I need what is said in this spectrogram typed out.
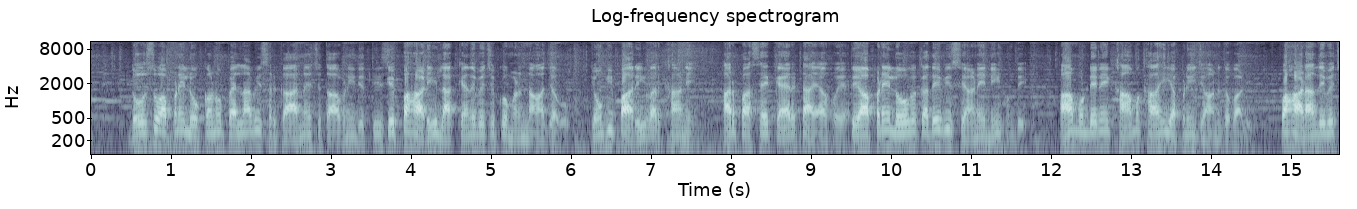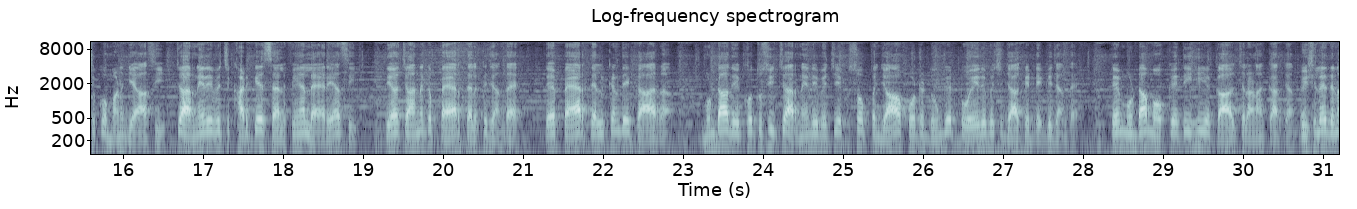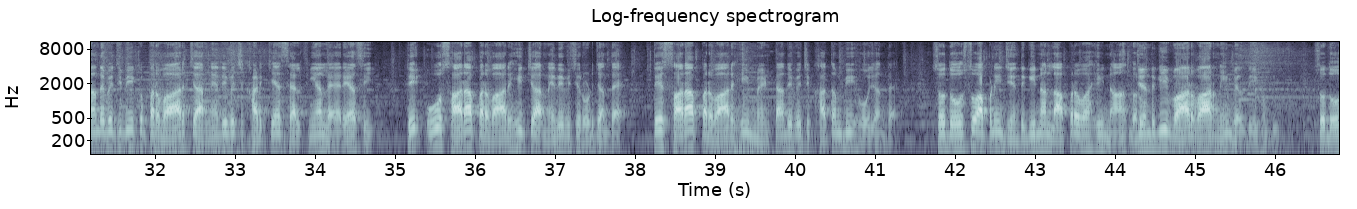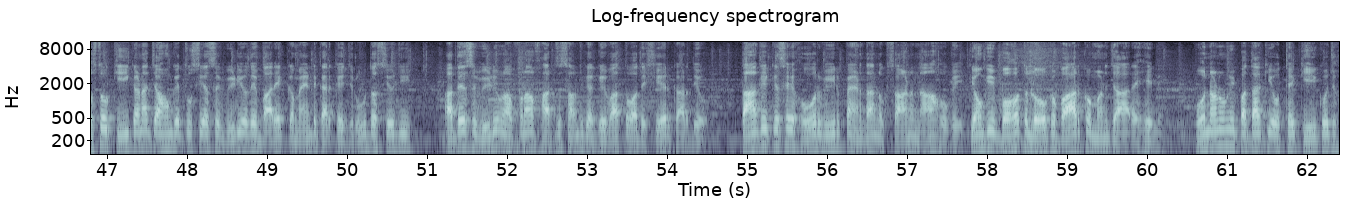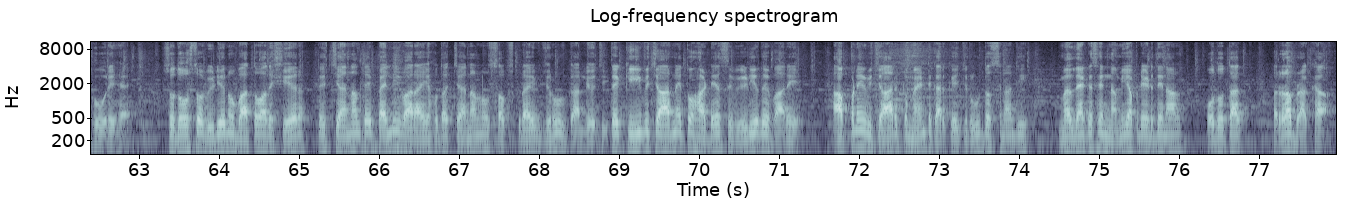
ਦੋਸਤੋ, ਆਪਣੇ ਲੋਕਾਂ ਨੂੰ ਪਹਿਲਾਂ ਵੀ ਸਰਕਾਰ ਨੇ ਚੇਤਾਵਨੀ ਦਿੱਤੀ ਕਿ ਪਹਾੜੀ ਇਲਾਕਿਆਂ ਦੇ ਵਿੱਚ ਘੁੰਮਣ ਨਾ ਜਾਵੋ, ਕਿਉਂਕਿ ਭਾਰੀ ਵਰਖਾ ਨੇ ਹਰ ਪਾਸੇ ਕਹਿਰ ਢਾਇਆ ਹੋਇਆ ਹੈ। ਤੇ ਆਪਣੇ ਲੋਕ ਕਦੇ ਵੀ ਸਿਆਣੇ ਨਹੀਂ ਹੁੰਦੇ। ਆਹ ਮੁੰਡੇ ਨੇ ਖਾਮ ਖਾਹੀ ਆਪਣੀ ਜਾਨ ਗਵਾ ਲਈ। ਪਹਾੜਾਂ ਦੇ ਵਿੱਚ ਘੁੰਮਣ ਗਿਆ ਸੀ। ਝਰਨੇ ਦੇ ਵਿੱਚ ਖੜ ਕੇ ਸੈਲਫੀਆਂ ਲੈ ਰਿਹਾ ਸੀ ਤੇ ਅਚਾਨਕ ਪੈਰ ਤਿਲਕ ਜਾਂਦਾ ਹੈ ਤੇ ਪੈਰ ਤਿਲਕਣ ਦੇ ਕਾਰਨ ਮੁੰਡਾ ਦੇਖੋ ਤੁਸੀਂ ਝਰਨੇ ਦੇ ਵਿੱਚ 150 ਫੁੱਟ ਡੂੰਘੇ ਟੋਏ ਦੇ ਵਿੱਚ ਜਾ ਕੇ ਡਿੱਗ ਜਾਂਦਾ ਹੈ ਤੇ ਮੁੰਡਾ ਮੌਕੇ ਤੇ ਹੀ ਅਕਾਲ ਚਲਾਣਾ ਕਰ ਜਾਂਦਾ ਪਿਛਲੇ ਦਿਨਾਂ ਦੇ ਵਿੱਚ ਵੀ ਇੱਕ ਪਰਿਵਾਰ ਝਰਨੇ ਦੇ ਵਿੱਚ ਖੜ ਕੇ ਸੈਲਫੀਆਂ ਲੈ ਰਿਹਾ ਸੀ ਤੇ ਉਹ ਸਾਰਾ ਪਰਿਵਾਰ ਹੀ ਝਰਨੇ ਦੇ ਵਿੱਚ ਰੁੜ ਜਾਂਦਾ ਹੈ ਤੇ ਸਾਰਾ ਪਰਿਵਾਰ ਹੀ ਮਿੰਟਾਂ ਦੇ ਵਿੱਚ ਖਤਮ ਵੀ ਹੋ ਜਾਂਦਾ ਹੈ। ਸੋ ਦੋਸਤੋ, ਆਪਣੀ ਜ਼ਿੰਦਗੀ ਨਾਲ ਲਾਪਰਵਾਹੀ ਨਾ ਕਰੋ। ਜ਼ਿੰਦਗੀ ਵਾਰ-ਵਾਰ ਨਹੀਂ ਮਿਲਦੀ ਹੁੰਦੀ। ਸੋ ਦੋਸਤੋ, ਕੀ ਕਹਿਣਾ ਚਾਹੋਗੇ ਤੁਸੀਂ ਇਸ ਵੀਡੀਓ ਦੇ ਬਾਰੇ ਕਮੈਂਟ ਕਰਕੇ ਜਰੂਰ ਦੱਸਿਓ ਜੀ। ਅਤੇ ਇਸ ਵੀਡੀਓ ਨੂੰ ਆਪਣਾ ਫਰਜ਼ ਸਮਝ ਕੇ ਅੱਗੇ ਵੱਧ ਤੋਂ ਵੱਧ ਸ਼ੇਅਰ ਕਰ ਦਿਓ, ਤਾਂ ਕਿ ਕਿਸੇ ਹੋਰ ਵੀਰ ਭੈਣ ਦਾ ਨੁਕਸਾਨ ਨਾ ਹੋਵੇ, ਕਿਉਂਕਿ ਬਹੁਤ ਲੋਕ ਬਾਹਰ ਘੁੰਮਣ ਜਾ ਰਹੇ ਨੇ। ਉਹਨਾਂ ਨੂੰ ਨਹੀਂ ਪਤਾ ਕਿ ਉੱਥੇ ਕੀ ਕੁਝ ਹੋ ਰਿਹਾ ਹੈ। ਸੋ ਦੋਸਤੋ, ਵੀਡੀਓ ਨੂੰ ਵੱਧ ਤੋਂ ਵੱਧ ਸ਼ੇਅਰ ਤੇ ਚੈਨਲ ਤੇ ਪਹਿਲੀ ਵਾਰ ਆਏ ਹੋ ਤਾਂ ਚੈਨਲ ਨੂੰ ਸਬਸਕ੍ਰਾਈਬ ਜਰੂਰ ਕਰ ਲਿਓ ਜੀ। ਤੇ ਕੀ ਵਿਚਾਰ ਨੇ ਤੁਹਾਡੇ ਇਸ ਵੀਡੀਓ ਦੇ ਬਾਰੇ? ਆਪਣੇ ਵਿਚਾਰ ਕਮੈਂਟ ਕਰਕੇ ਜਰੂਰ ਦੱਸਣਾ ਜੀ। ਮਿਲਦੇ ਹਾਂ ਕਿਸੇ ਨਵੀਂ ਅਪਡੇਟ ਦੇ ਨਾਲ। ਉਦੋਂ ਤੱਕ ਰੱਬ ਰਾਖਾ।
